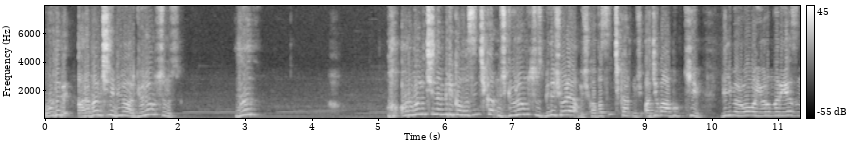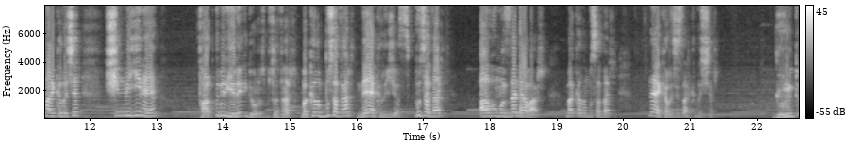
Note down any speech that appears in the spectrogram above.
Orada bir arabanın içinde biri var görüyor musunuz? Lan Arabanın içinden biri kafasını çıkartmış görüyor musunuz? Bir de şöyle yapmış kafasını çıkartmış. Acaba bu kim? Bilmiyorum ama yorumlara yazın arkadaşlar. Şimdi yine farklı bir yere gidiyoruz bu sefer. Bakalım bu sefer ne yakalayacağız? Bu sefer avımızda ne var? Bakalım bu sefer ne yakalayacağız arkadaşlar? Görüntü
